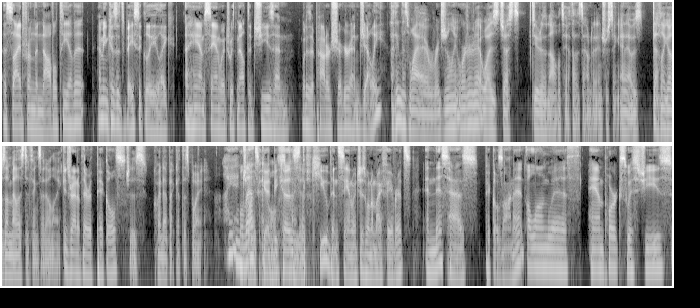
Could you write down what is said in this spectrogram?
aside from the novelty of it. I mean, because it's basically like a ham sandwich with melted cheese and what is it, powdered sugar and jelly? I think that's why I originally ordered it was just due to the novelty. I thought it sounded interesting, and it was definitely goes on my list of things I don't like, It's right up there with pickles. which is quite epic at this point. I enjoy Well, that's pickles, good because kind the. Cuban sandwich is one of my favorites. And this has pickles on it, along with ham, pork, Swiss cheese,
